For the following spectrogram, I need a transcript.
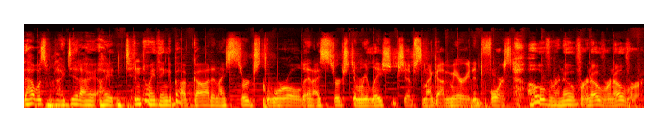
that was what I did. I, I, didn't know anything about God, and I searched the world, and I searched in relationships, and I got married and divorced over and over and over and over,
